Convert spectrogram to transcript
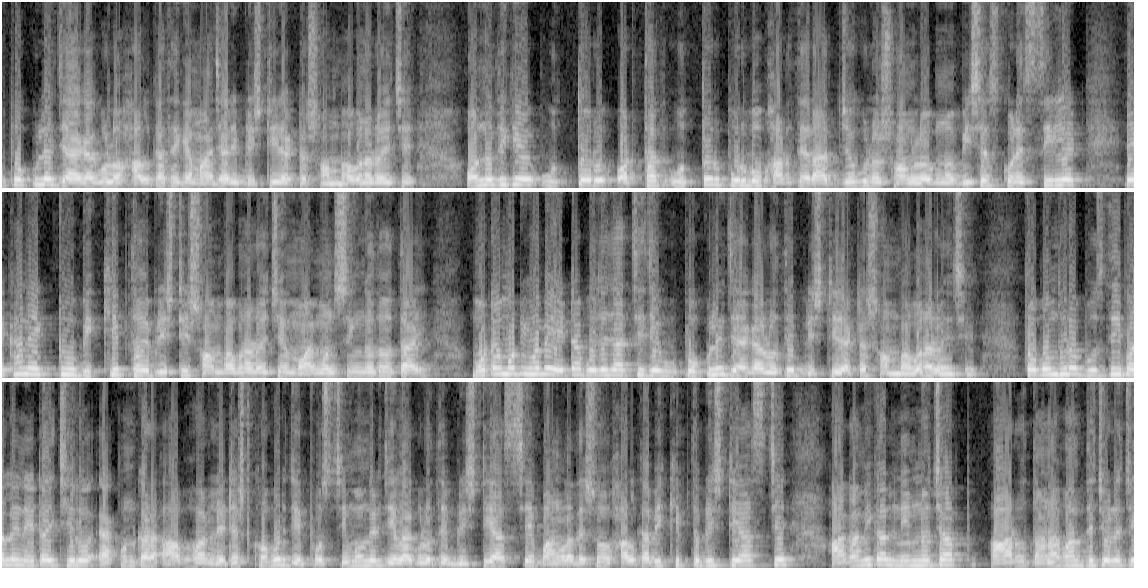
উপকূলের জায়গাগুলো হালকা থেকে মাঝারি বৃষ্টির একটা সম্ভাবনা রয়েছে। অন্যদিকে উত্তর, অর্থাৎ উত্তর পূর্ব ভারতের রাজ্যগুলো সংলগ্ন বিশেষ করে সিলেট, এখানে একটু বিক্ষিপ্ত হয়ে বৃষ্টির সম্ভাবনা রয়েছে ময়মনসিংহতেও তাই। মোটামুটিভাবে এটা বোঝা যাচ্ছে যে উপকূলের জায়গাগুলোতে বৃষ্টির একটা সম্ভাবনা রয়েছে। তো বন্ধুরা, বুঝতেই পারলেন, এটাই ছিল এখনকার আবহাওয়ার লেটেস্ট খবর যে পশ্চিমবঙ্গের জেলাগুলোতে বৃষ্টি আসছে, বাংলাদেশেও হালকা বিক্ষিপ্ত বৃষ্টি আসছে। আগামীকাল নিম্নচাপ, আরও দানা বাঁধতে চলেছে,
